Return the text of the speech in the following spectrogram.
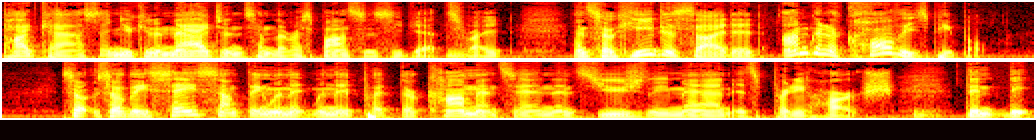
podcast and you can imagine some of the responses he gets mm. right and so he decided i'm going to call these people So, so they say something when they when they put their comments in, and it's usually, man, it's pretty harsh. Mm. Then they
